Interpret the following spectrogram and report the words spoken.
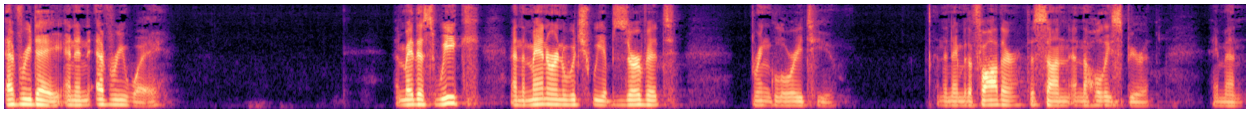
every day and in every way. And may this week and the manner in which we observe it bring glory to you. In the name of the Father, the Son, and the Holy Spirit. Amen.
